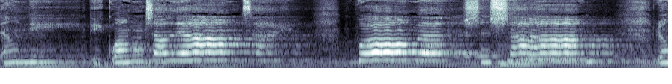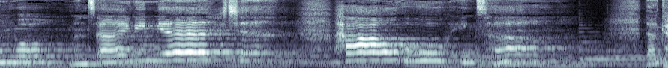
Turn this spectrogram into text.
将你的光照亮在我们身上，让我们在你面前毫无隐藏。打开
